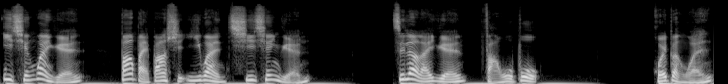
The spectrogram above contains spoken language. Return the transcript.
一千万元、八百八十一万七千元。资料来源：法务部。回本文。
